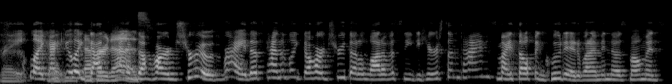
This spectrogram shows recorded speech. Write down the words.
Right. like right. I feel like that's does. kind of the hard truth. Right. That's kind of like the hard truth that a lot of us need to hear sometimes, myself included, when I'm in those moments.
